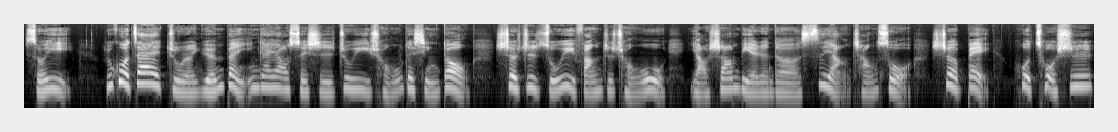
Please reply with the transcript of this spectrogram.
所以，如果在主人原本应该要随时注意宠物的行动，设置足以防止宠物咬伤别人的饲养场所、设备或措施，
